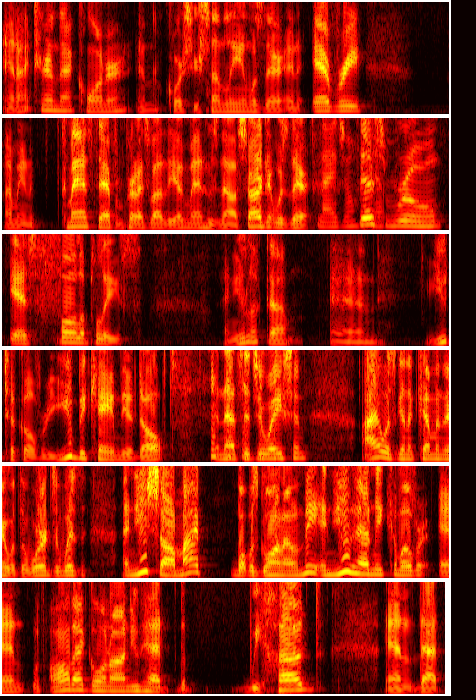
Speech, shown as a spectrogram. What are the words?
And I turned that corner, and of course, your son Liam was there, and every, I mean, command staff from Paradise Valley, the young man who's now a sergeant, was there. Nigel, This room is full of police. And you looked up, and you took over. You became the adult in that situation. I was going to come in there with the words of wisdom, and you saw my what was going on with me, and you had me come over, and with all that going on, you had the we hugged, and that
